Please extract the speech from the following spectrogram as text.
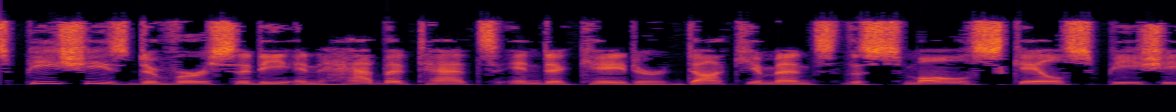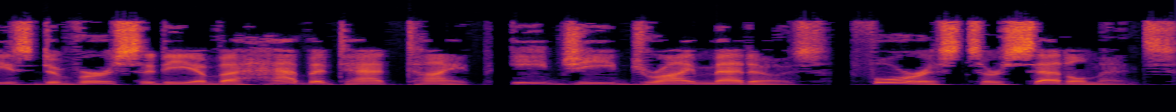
Species Diversity in Habitats Indicator documents the small-scale species diversity of a habitat type, e.g. dry meadows, forests or settlements.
